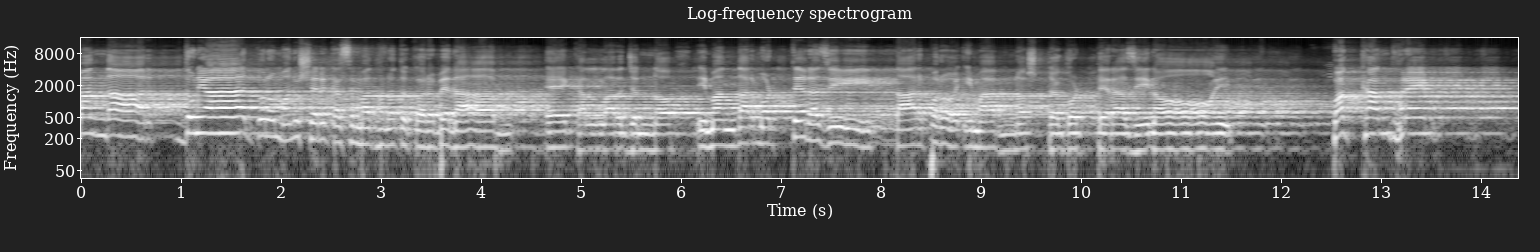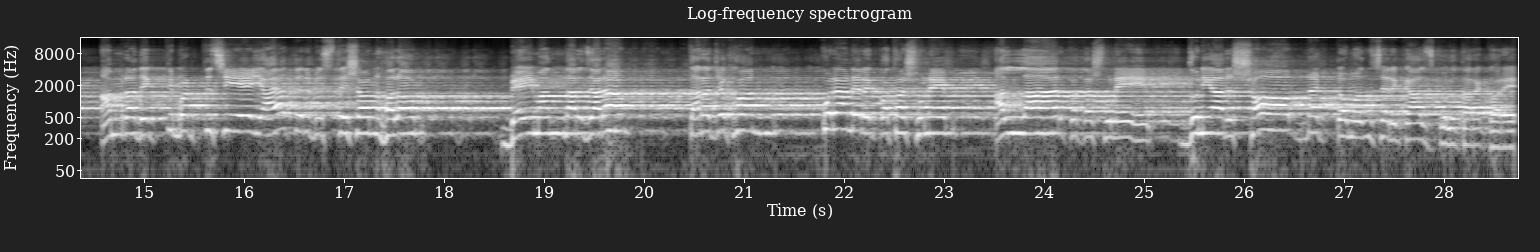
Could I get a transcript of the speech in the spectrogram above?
ইমানদার দুনিয়ার কোনো মানুষের কাছে মাথা করবে না। এক আল্লাহর জন্য ইমানদার মরতে রাজি, তারপরও ইমান নষ্ট করতে রাজি নয়। ধরে আমরা দেখতে পারতেছি এই আয়াতের বিশ্লেষণ হল, বেঈমানদার যারা, তারা যখন কোরআনের কথা শুনে, আল্লাহর কথা শুনে, দুনিয়ার সব নাট্য মঞ্চের কাজগুলো তারা করে,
